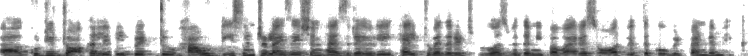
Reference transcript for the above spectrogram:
Uh, could you talk a little bit to how decentralization has really helped, whether it was with the Nipah virus or with the COVID pandemic?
